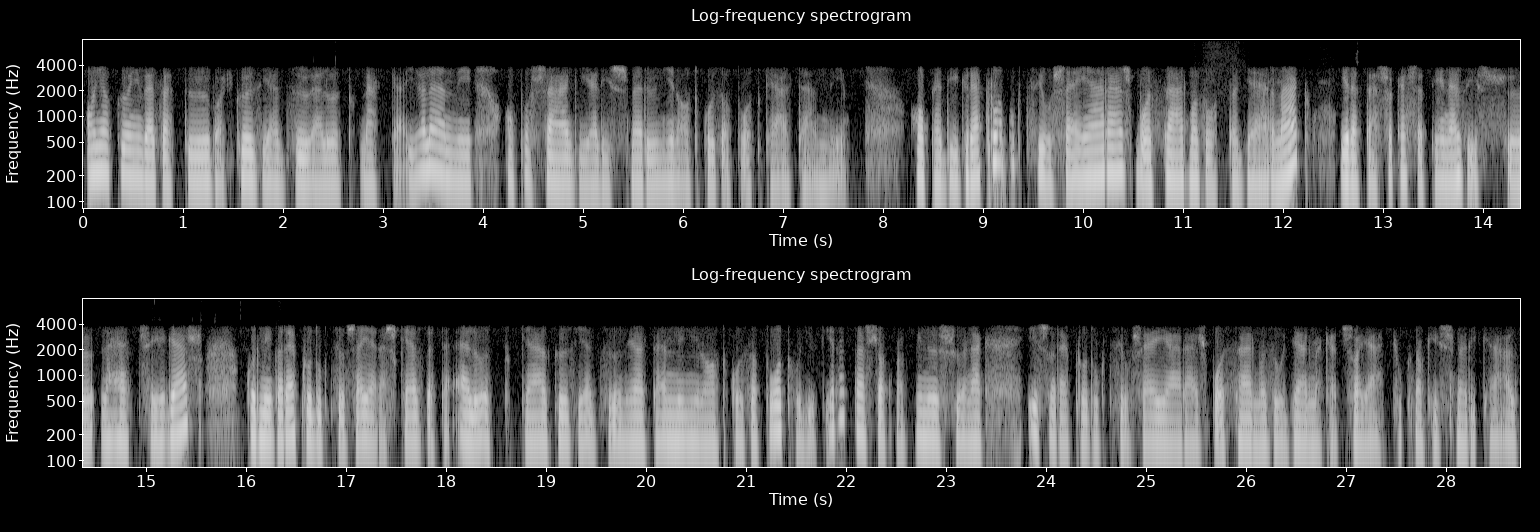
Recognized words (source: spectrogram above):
anyakönyvezető vagy közjegyző előtt meg kell jelenni, apasági elismerő nyilatkozatot kell tenni. Ha pedig reprodukciós eljárásból származott a gyermek, élettársak esetén ez is lehetséges, akkor még a reprodukciós eljárás kezdete előtt kell közjegyzőnél tenni nyilatkozatot, hogy ők élettársaknak minősülnek, és a reprodukciós eljárásból származó gyermeket sajátjuknak ismerik el.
